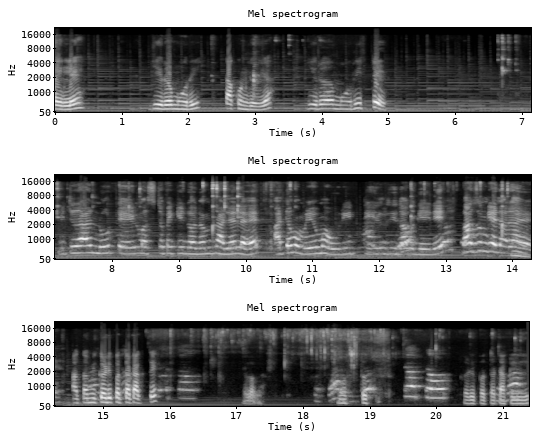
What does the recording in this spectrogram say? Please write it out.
पहिले जिरं मोहरी टाकून घेऊया. जिरं मोहरी तेल. मित्रांनो तेल मस्तपैकी गरम झालेलं आहे. आता मम्मी मोहरी तेल जिरा वगैरे भाजून घेणार आहे. आता मी कढीपत्ता टाकते. हे बघा. मस्त कढीपत्ता टाकली.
